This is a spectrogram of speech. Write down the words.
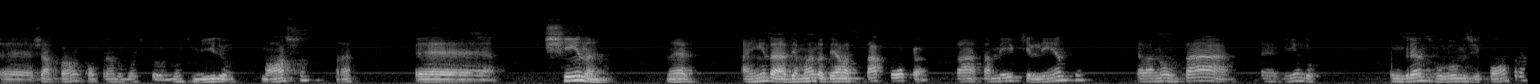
é, Japão, comprando muito, muito milho nosso. Né? É, China, né? ainda a demanda dela está pouca, está tá meio que lento, ela não está é, vindo com grandes volumes de compra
